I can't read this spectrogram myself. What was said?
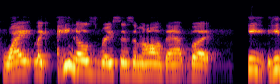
quite like he knows racism and all that, but he he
